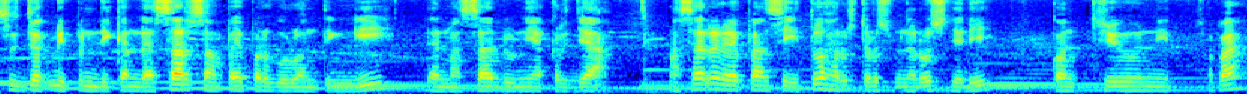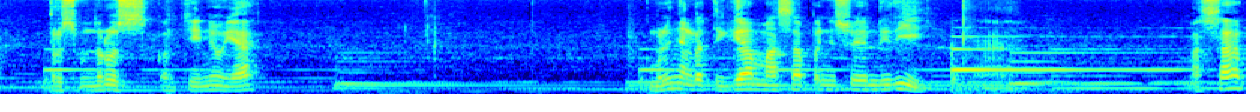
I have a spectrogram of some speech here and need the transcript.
sejak di pendidikan dasar sampai perguruan tinggi dan masa dunia kerja. Masa relevansi itu harus terus-menerus jadi continue apa? Terus-menerus continue ya. Kemudian yang ketiga masa penyesuaian diri. Nah, masa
